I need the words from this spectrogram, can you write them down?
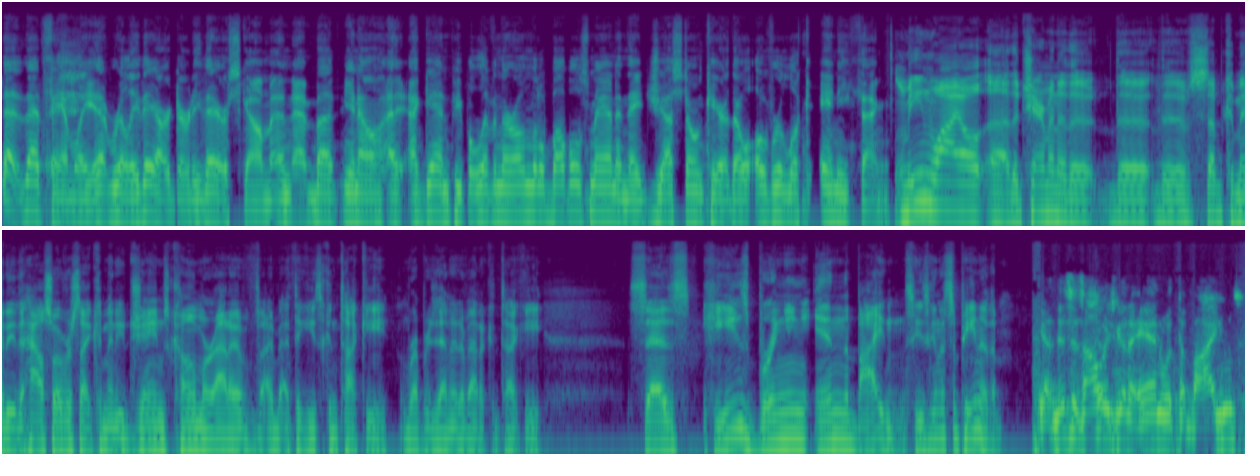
that that family. That really, they are dirty. They are scum. And uh, but you know, I, again, people live in their own little bubbles, man, and they just don't care. They'll overlook anything. Meanwhile, uh, the chairman of the, the the subcommittee, the House Oversight Committee, James Comer, out of I, I think he's Kentucky, representative out of Kentucky, says he's bringing in the Bidens. He's going to subpoena them. Yeah, this is always going to end with the Bidens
